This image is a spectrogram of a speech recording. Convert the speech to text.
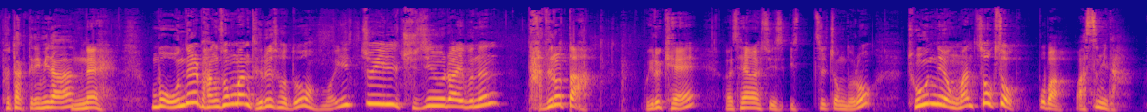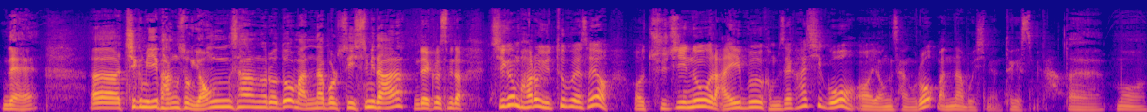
부탁드립니다. 네. 뭐 오늘 방송만 들으셔도 뭐 일주일 주진우 라이브는 다 들었다. 뭐 이렇게 생각할 수 있, 을 정도로 좋은 내용만 쏙쏙 뽑아 왔습니다. 네. 어, 지금 이 방송 영상으로도 만나볼 수 있습니다. 네, 그렇습니다. 지금 바로 유튜브에서요, 어, 주진우 라이브 검색하시고, 어, 영상으로 만나보시면 되겠습니다. 네, 뭐,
